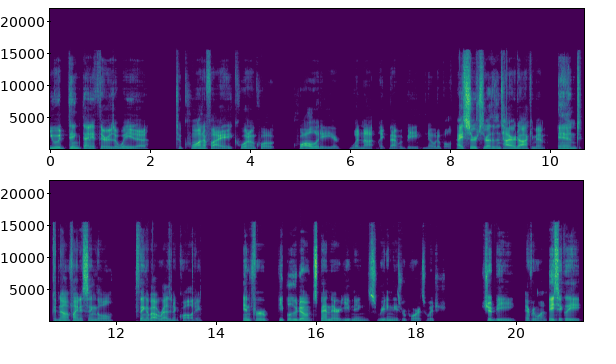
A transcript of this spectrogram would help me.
you would think that if there is a way to to quantify quote unquote quality or whatnot, like that would be notable. I searched throughout this entire document and could not find a single thing about resident quality. And for people who don't spend their evenings reading these reports, which should be everyone, basically,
